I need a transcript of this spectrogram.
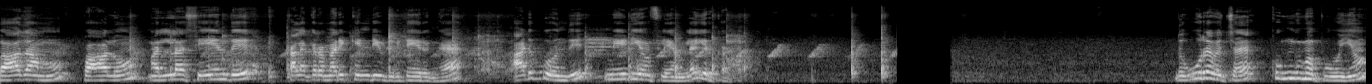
பாதாமும் பாலும் நல்லா சேர்ந்து கலக்கிற மாதிரி கிண்டி விட்டுக்கிட்டே இருங்க. அடுப்பு வந்து மீடியம் ஃப்ளேமில் இருக்கட்டும். இந்த ஊற வச்ச குங்குமப்பூவையும்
